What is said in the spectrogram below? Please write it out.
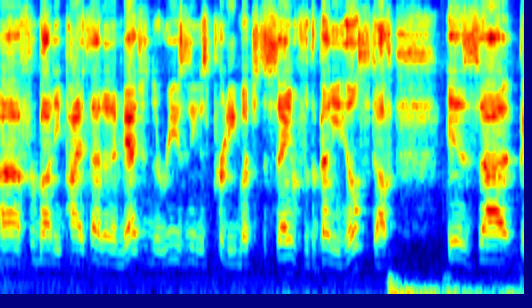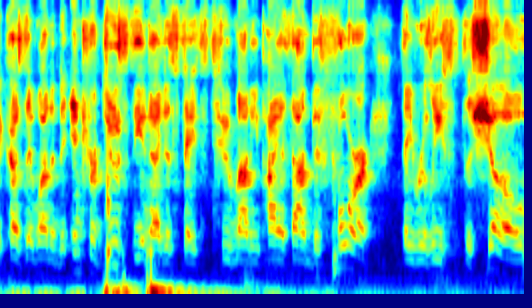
uh, for Monty Python, and I imagine the reasoning is pretty much the same for the Benny Hill stuff, is uh, because they wanted to introduce the United States to Monty Python before they released the show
